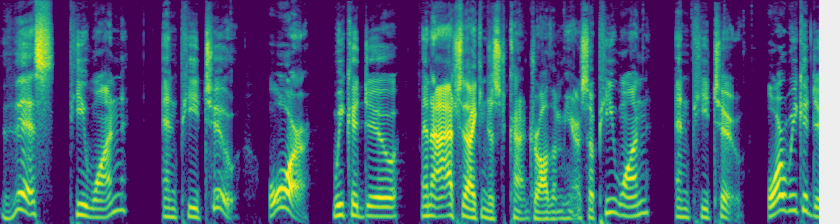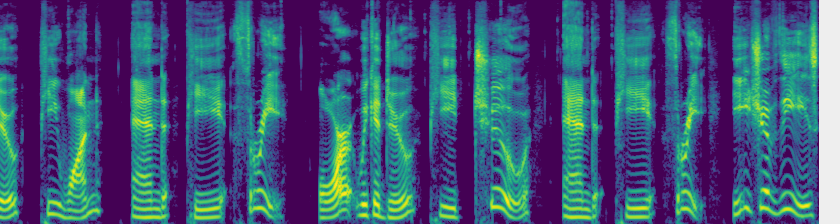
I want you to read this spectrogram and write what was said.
this P1 and P2, or we could do, and actually I can just kind of draw them here. So P1 and P2. Or we could do P1 and P3. Or we could do P2 and P3. Each of these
